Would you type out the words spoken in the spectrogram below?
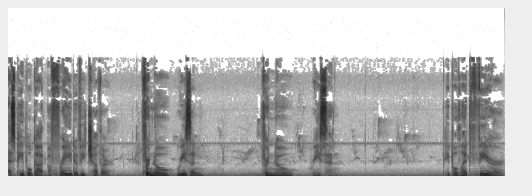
As people got afraid of each other for no reason. For no reason. People let fear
